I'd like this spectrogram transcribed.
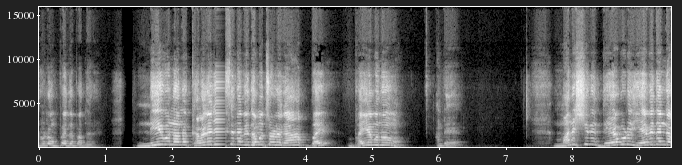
నూట ముప్పై తొమ్మిది పద్నాలుగు. నీవు నన్ను కలగజేసిన విధము చూడగా భయ భయమును అంటే మనిషిని దేవుడు ఏ విధంగా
